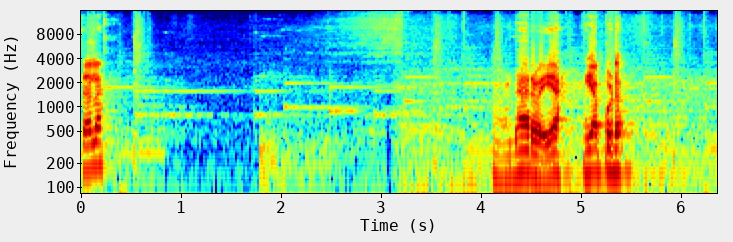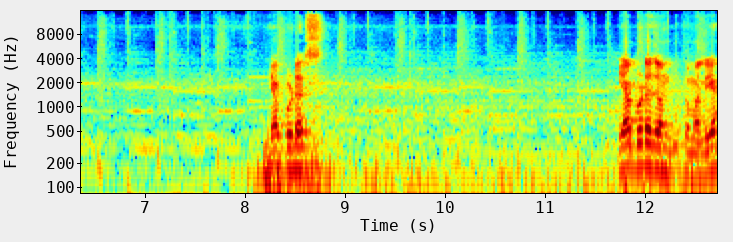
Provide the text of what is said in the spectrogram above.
चला. दार या. या पुढं. यापुढंच या पुढे जमतो तुम्हाला या.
